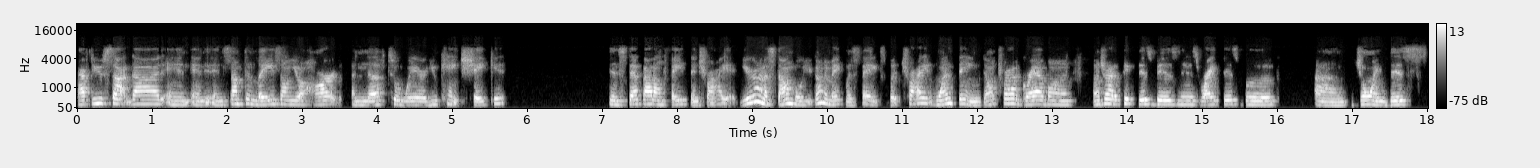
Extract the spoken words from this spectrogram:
after you sought God and, and, and something lays on your heart enough to where you can't shake it, then step out on faith and try it. You're going to stumble, you're going to make mistakes, but try one thing. Don't try to grab on, don't try to pick this business, write this book, um, join this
